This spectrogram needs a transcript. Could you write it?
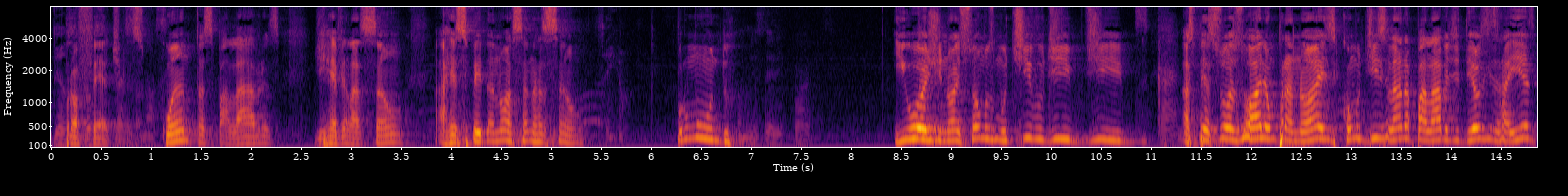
Deus proféticas, quantas palavras de revelação a respeito da nossa nação para o mundo. E hoje nós somos motivo de. de as pessoas olham para nós, como diz lá na palavra de Deus, Isaías,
